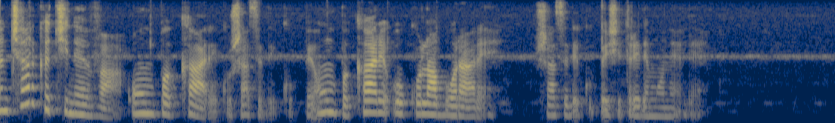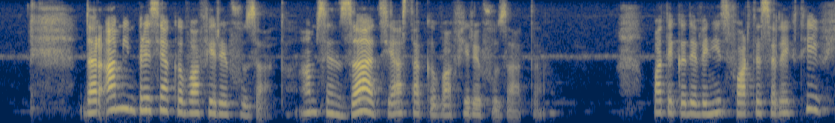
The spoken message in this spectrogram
Încearcă cineva o împăcare cu șase de cupe, o împăcare, o colaborare, șase de cupe și trei de monede. Dar am impresia că va fi refuzată. Am senzația asta că va fi refuzată. Poate că deveniți foarte selectivi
